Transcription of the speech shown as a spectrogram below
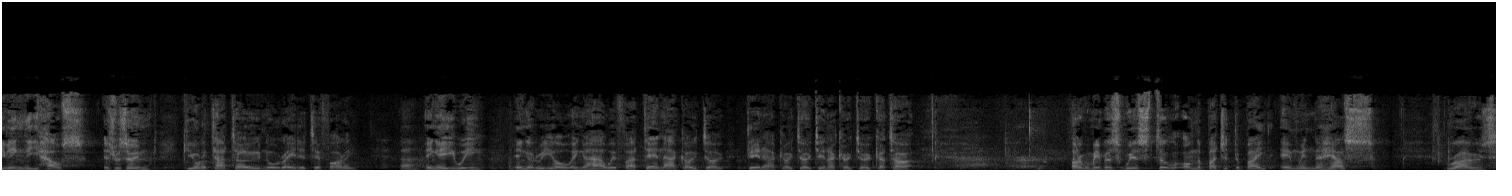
evening. The House is resumed. Kia ora tātou no reira te whare. Uh, inga iwi, inga rio, inga hawe wha, tēnā koutou, tēnā koutou, tēnā koutou katoa. Honourable members, we're still on the budget debate, and when the House rose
